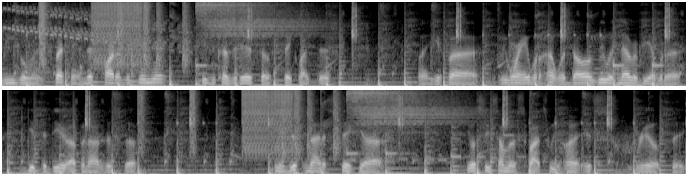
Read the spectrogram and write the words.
legal, especially in this part of Virginia, is because it is so thick like this. Like if uh, we weren't able to hunt with dogs, we would never be able to get the deer up and out of this stuff. I mean, this is not as thick. Uh, you'll see some of the spots we hunt. It's real thick.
